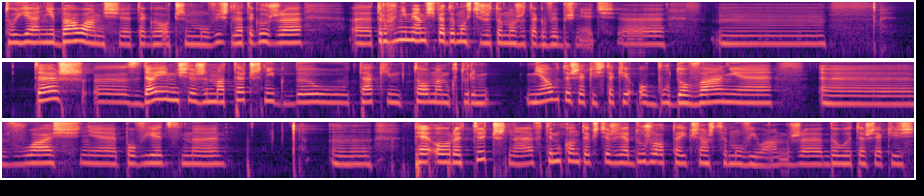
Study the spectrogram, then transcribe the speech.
to ja nie bałam się tego, o czym mówisz, dlatego że trochę nie miałam świadomości, że to może tak wybrzmieć. E, mm, też e, zdaje mi się, że Matecznik był takim tomem, który miał też jakieś takie obudowanie właśnie powiedzmy teoretyczne w tym kontekście, że ja dużo o tej książce mówiłam, że były też jakieś,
